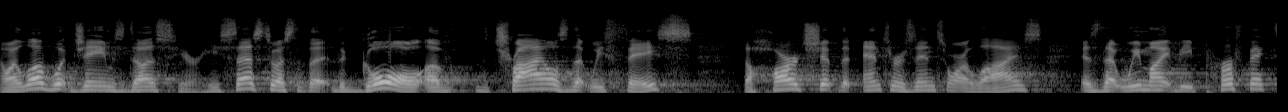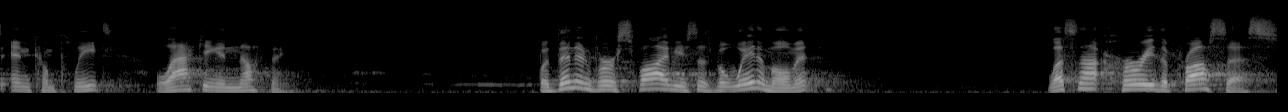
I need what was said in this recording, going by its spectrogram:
Now, I love what James does here. He says to us that the, the goal of the trials that we face, the hardship that enters into our lives, is that we might be perfect and complete, lacking in nothing. But then in verse 5, he says, But wait a moment. Let's not hurry the process.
